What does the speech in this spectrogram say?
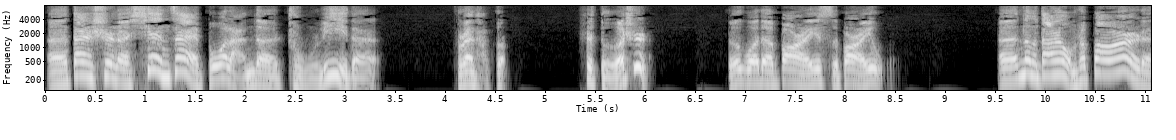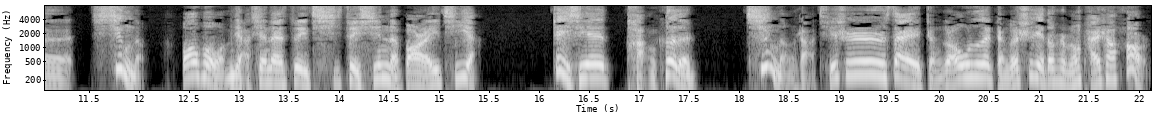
呃，但是呢，现在波兰的主力的主战坦克。是德制的，德国的豹二 A 四、豹二 A 五，呃，那么当然我们说豹二的性能，包括我们讲现在最新最新的豹二 A 七呀，这些坦克的性能上，其实在整个欧洲，在整个世界都是能排上号的。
